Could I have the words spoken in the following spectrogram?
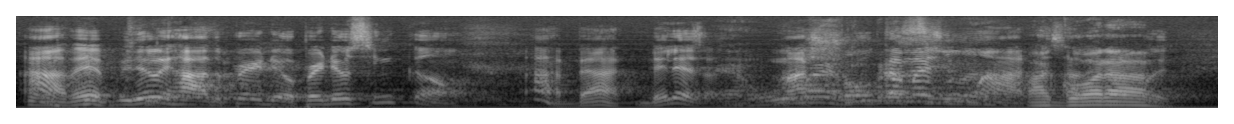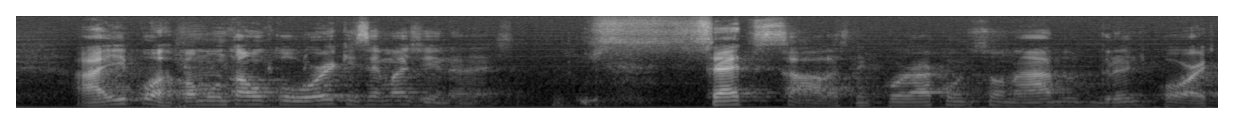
Ah, velho, deu errado, perdeu, perdeu cincão. Ah, beleza, vamos machuca, mas não né? mata. sabe Agora-? Aí, porra, pra montar um coworking, você imagina, né? Sete salas, tem que pôr ar-condicionado grande porte.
